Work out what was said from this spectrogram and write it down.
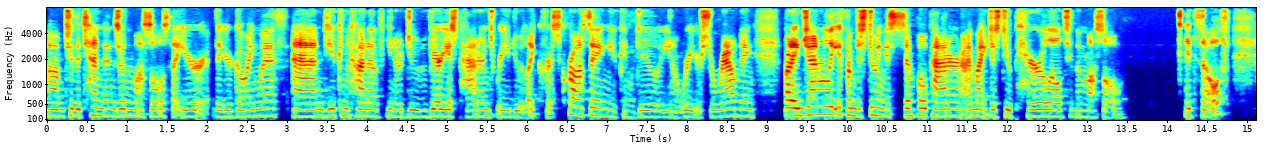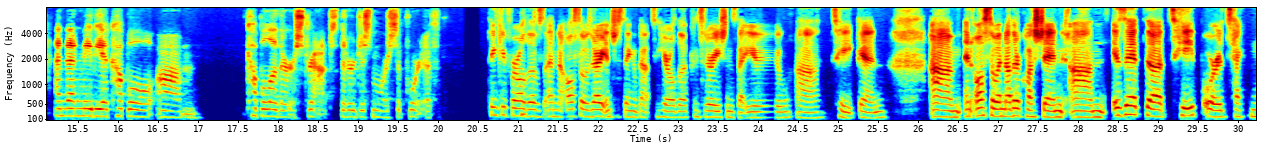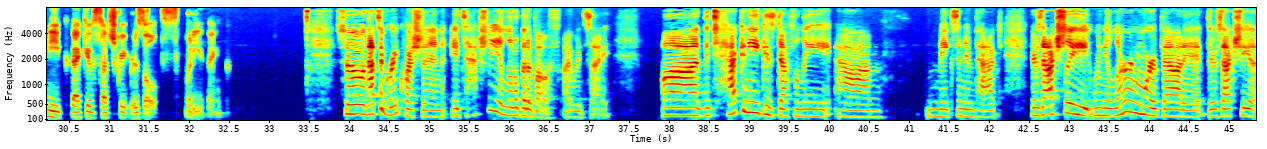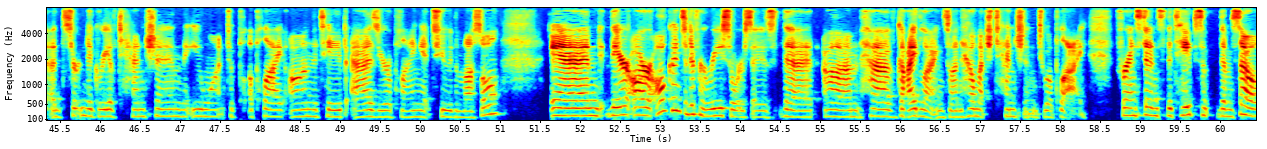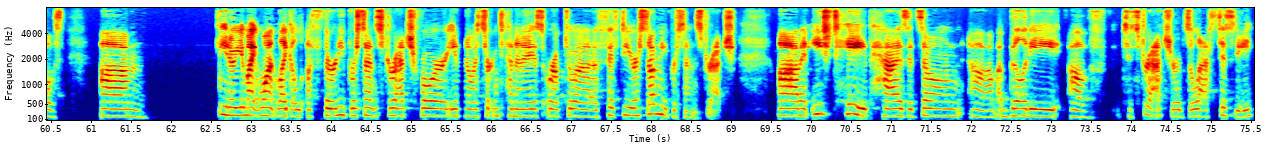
um, to the tendons or the muscles that you're that you're going with. And you can kind of you know do various patterns where you do like crisscrossing. You can do you know where you're surrounding. But i generally if i'm just doing a simple pattern i might just do parallel to the muscle itself. And then maybe a couple um couple other straps that are just more supportive Thank you for all those, and also it was very interesting about to hear all the considerations that you uh, take in. Um, and also another question: um, Is it the tape or technique that gives such great results? What do you think? So that's a great question. It's actually a little bit of both, I would say. Uh, the technique is definitely um, makes an impact. There's actually, when you learn more about it, there's actually a, a certain degree of tension that you want to p- apply on the tape as you're applying it to the muscle. And there are all kinds of different resources that um, have guidelines on how much tension to apply. For instance, the tapes themselves, um, you know, you might want like a, a 30% stretch for, you know, a certain tendonitis or up to a 50 or 70% stretch. Um, and each tape has its own um, ability of to stretch or its elasticity.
